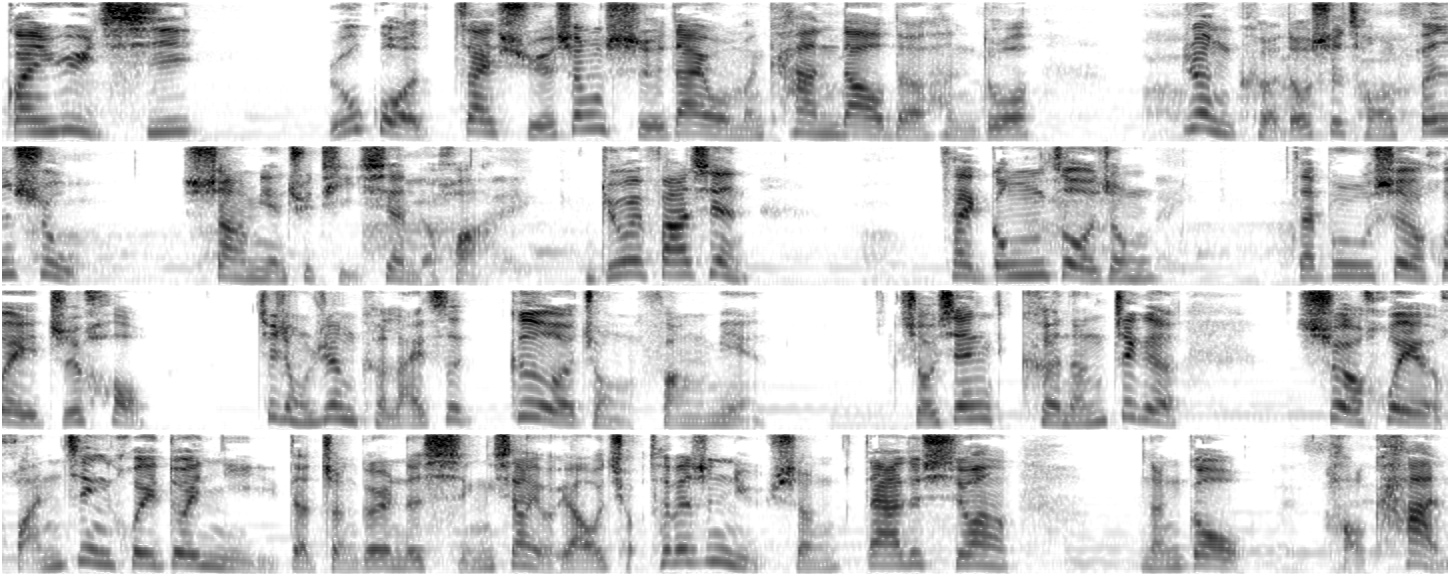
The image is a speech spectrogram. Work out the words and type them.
关于预期。如果在学生时代我们看到的很多认可都是从分数上面去体现的话，你就会发现，在工作中，在步入社会之后，这种认可来自各种方面。首先，可能这个。社会环境会对你的整个人的形象有要求，特别是女生，大家就希望能够好看，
